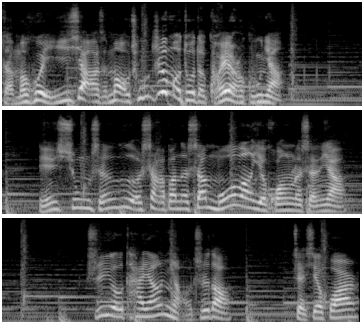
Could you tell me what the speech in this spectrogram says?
怎么会一下子冒出这么多的奎尔姑娘？连凶神恶煞般的山魔王也慌了神呀。只有太阳鸟知道，这些花儿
